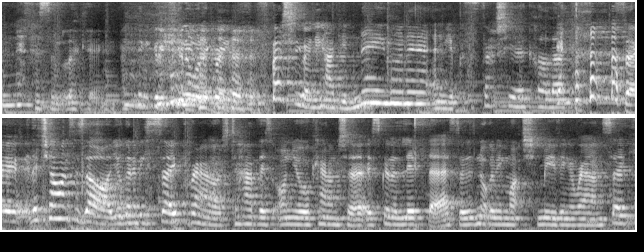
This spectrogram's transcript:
magnificent looking. I think we can all agree, especially when you have your name on it and your pistachio colour. so the chances are you're going to be so proud to have this on your counter. It's going to live there, so there's not going to be much moving around. So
